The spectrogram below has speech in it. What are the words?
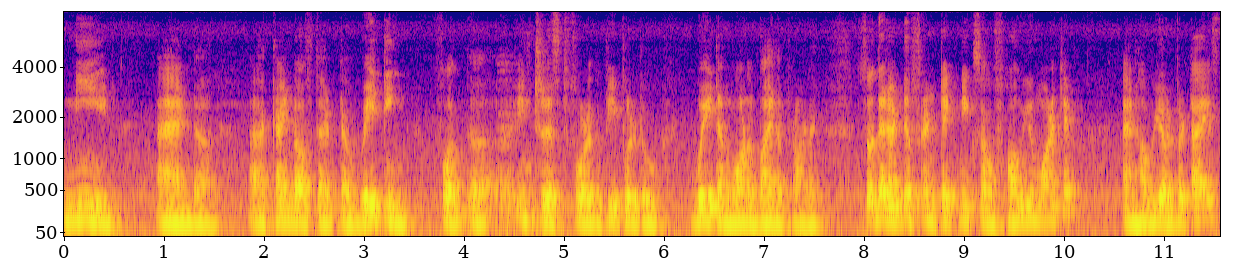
need and uh, uh, kind of that uh, waiting for the interest for the people to wait and want to buy the product. So there are different techniques of how you market and how you advertise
